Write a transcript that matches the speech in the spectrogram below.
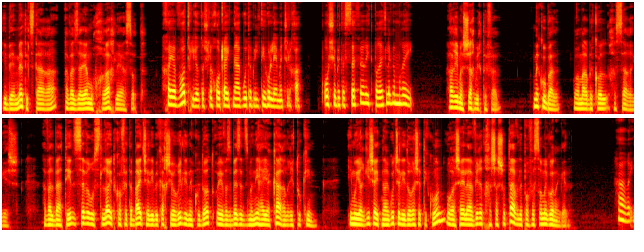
היא באמת הצטערה, אבל זה היה מוכרח להיעשות. חייבות להיות השלכות להתנהגות הבלתי הולמת שלך, או שבית הספר יתפרק לגמרי. הארי משך בכתפיו. מקובל, הוא אמר בקול חסר רגש. אבל בעתיד סוורוס לא יתקוף את הבית שלי בכך שיוריד לי נקודות או יבזבז את זמני היקר על ריתוקים. אם הוא ירגיש שההתנהגות שלי דורשת תיקון, הוא רשאי להעביר את חששותיו לפרופסור מגונגל. הארי,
